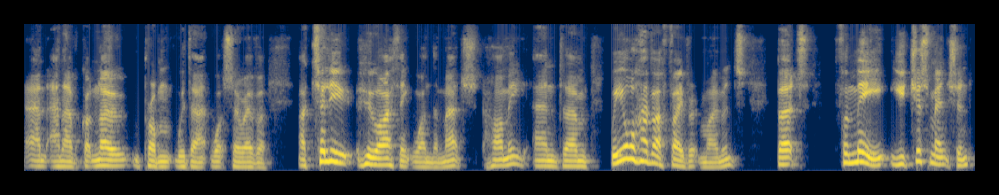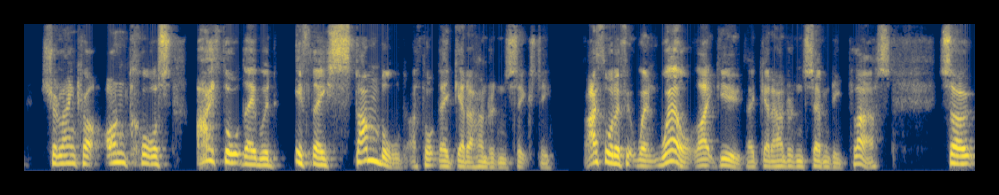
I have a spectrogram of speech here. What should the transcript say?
and and I've got no problem with that whatsoever. I tell you who I think won the match, Harmy, and um, we all have our favourite moments, but for me, you just mentioned Sri Lanka on course. I thought they would, if they stumbled, I thought they'd get 160. I thought if it went well, like you, they'd get 170 plus. So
